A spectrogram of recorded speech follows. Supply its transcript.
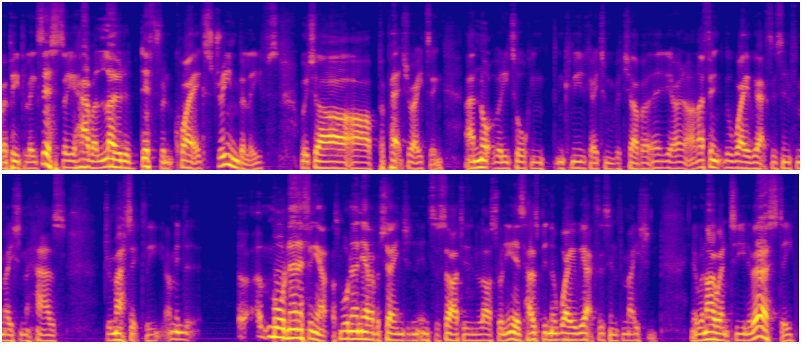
where people exist. So you have a load of different, quite extreme beliefs which are, are perpetuating and not really talking and communicating with each other. Uh, you know, and I think the way we access information has dramatically, I mean, uh, more than anything else, more than any other change in, in society in the last 20 years, has been the way we access information. You know, when I went to university,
